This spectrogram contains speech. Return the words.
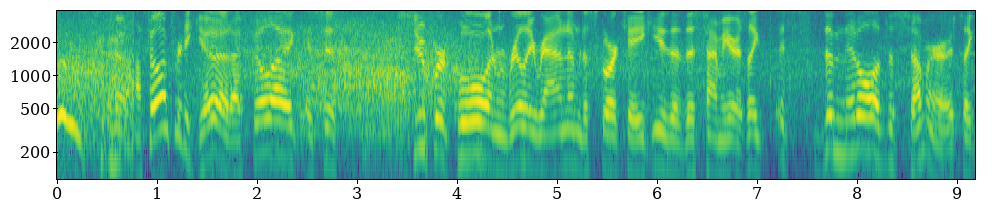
I'm feeling pretty good. I feel like it's just super cool and really random to score keikis at this time of year. It's like, it's the middle of the summer. It's like,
